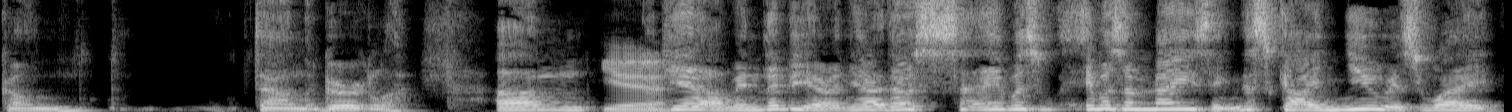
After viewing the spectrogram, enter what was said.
gone down the gurgler. Um, yeah, yeah. I mean Libya, and you know those. It was it was amazing. This guy knew his way,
